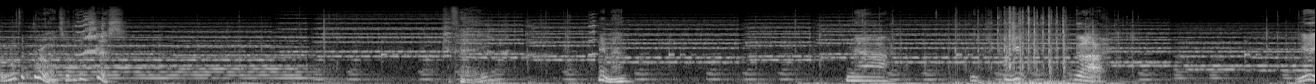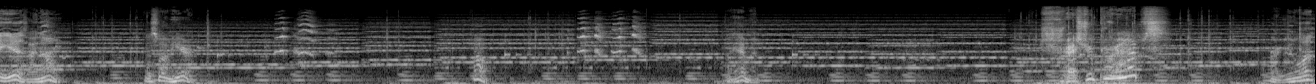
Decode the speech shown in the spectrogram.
The Northern Bruins, what fuck's this? Hey, man. Nah. Would you... Ah. Yeah, he is, I know. That's why I'm here. Oh. I am it. Treasure, perhaps? Alright, you know what?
